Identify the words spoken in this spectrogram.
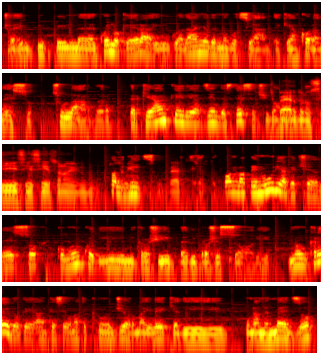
Cioè il, il, il, quello che era il guadagno del negoziante, che ancora adesso sull'hardware, perché anche le aziende stesse ci, ci perdono, sì, sì, sì, sono in... all'inizio. Certo. Con la penuria che c'è adesso comunque di microchip, di processori, non credo che anche se è una tecnologia ormai vecchia di un anno e mezzo,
